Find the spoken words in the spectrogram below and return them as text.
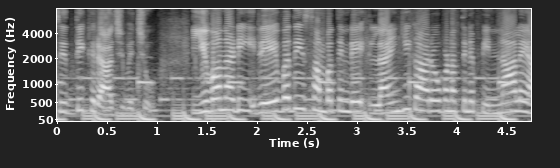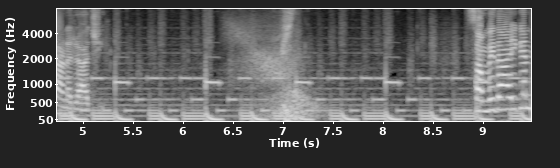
സിദ്ദിഖ് രാജിവെച്ചു. യുവനടി രേവതി സമ്പത്തിന്റെ ലൈംഗികാരോപണത്തിന് പിന്നാലെയാണ് രാജി. സംവിധായകൻ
